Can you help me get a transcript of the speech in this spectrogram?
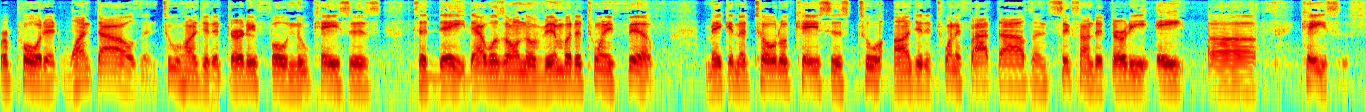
reported 1,234 new cases today. That was on November the 25th making the total cases 225,638 uh, cases.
